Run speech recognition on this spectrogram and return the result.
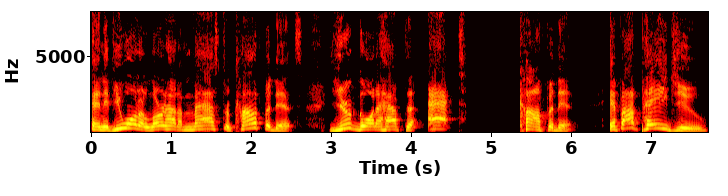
And if you want to learn how to master confidence, you're going to have to act confident. If I paid you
